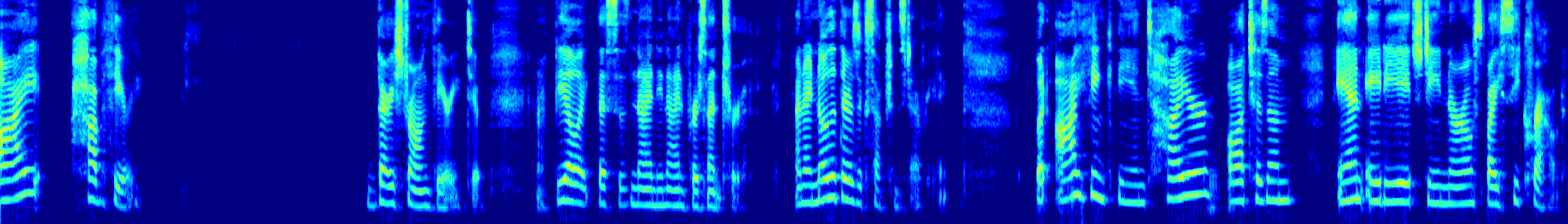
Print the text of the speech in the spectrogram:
I have a theory. Very strong theory, too. I feel like this is 99% truth. And I know that there's exceptions to everything. But I think the entire autism and ADHD neurospicy crowd,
